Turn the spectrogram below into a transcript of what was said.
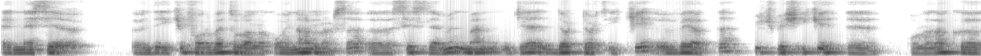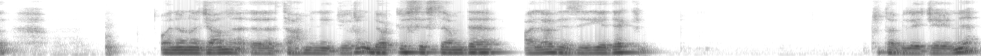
Enes'i önde iki forvet olarak oynarlarsa e, sistemin bence 4-4-2 veyahut da 3-5-2 e, olarak e, oynanacağını tahmin ediyorum. Dörtlü sistemde Alavez'i yedek tutabileceğini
